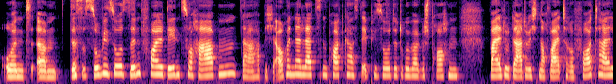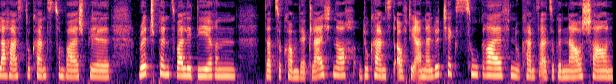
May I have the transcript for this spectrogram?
Und ähm, das ist sowieso sinnvoll, den zu haben. Da habe ich auch in der letzten Podcast-Episode drüber gesprochen, weil du dadurch noch weitere Vorteile hast. Du kannst zum Beispiel Rich Pins validieren, Dazu kommen wir gleich noch. Du kannst auf die Analytics zugreifen. Du kannst also genau schauen,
